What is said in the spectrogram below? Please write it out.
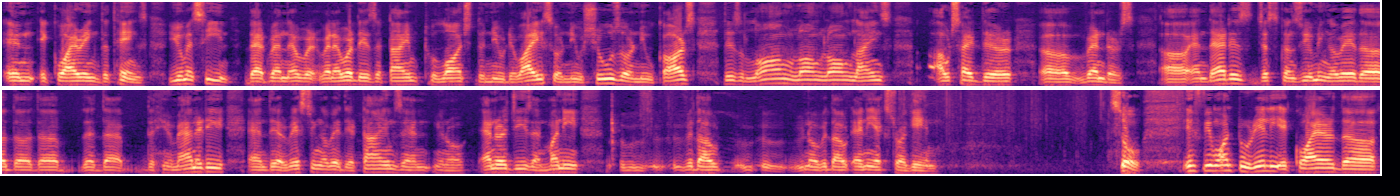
in acquiring the things. You may see that whenever whenever there's a time to launch the new device or new shoes or new cars, there's long, long, long lines outside their uh, vendors. Uh, and that is just consuming away the, the, the, the, the, humanity and they're wasting away their times and, you know, energies and money without, you know, without any extra gain. So, if we want to really acquire the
